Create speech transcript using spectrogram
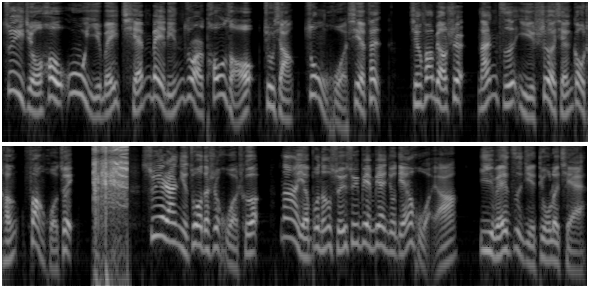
醉酒后误以为钱被邻座偷走，就想纵火泄愤。警方表示，男子已涉嫌构成放火罪。虽然你坐的是火车，那也不能随随便便就点火呀！以为自己丢了钱，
